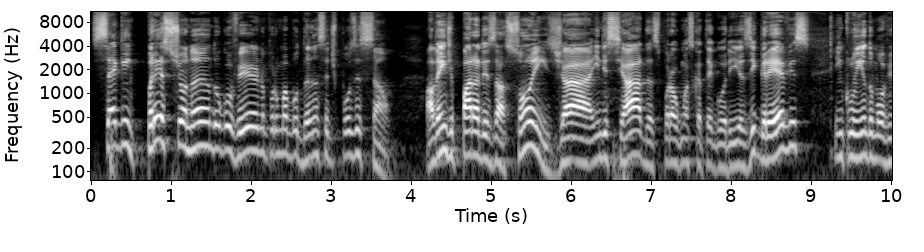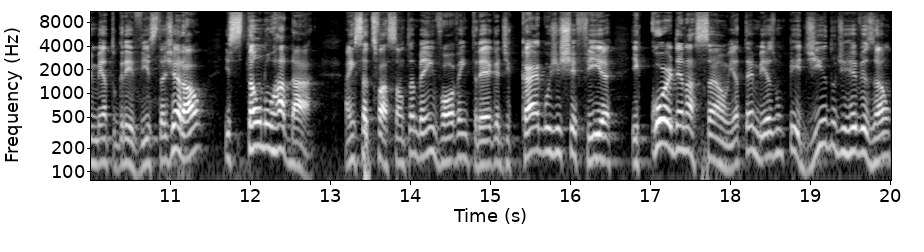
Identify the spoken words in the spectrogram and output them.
seguem pressionando o governo por uma mudança de posição. Além de paralisações já iniciadas por algumas categorias e greves, incluindo o movimento grevista geral, estão no radar. A insatisfação também envolve a entrega de cargos de chefia e coordenação e até mesmo um pedido de revisão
